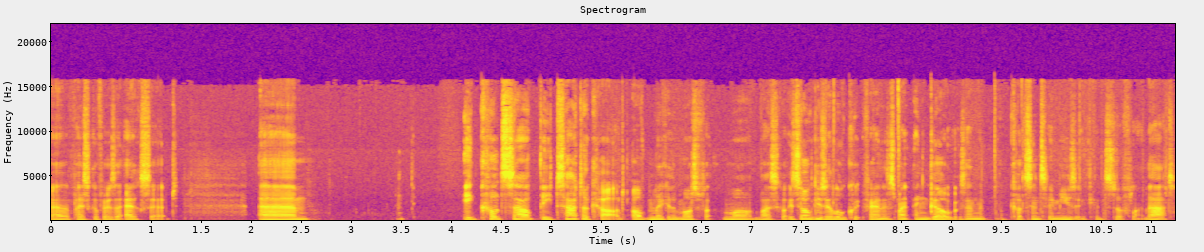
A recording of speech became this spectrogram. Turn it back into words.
uh, Play School Favourites excerpt. Um, it cuts out the title card of making the motor- mo- bicycle. It all gives you a little quick fairness and goes and cuts into the music and stuff like that.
